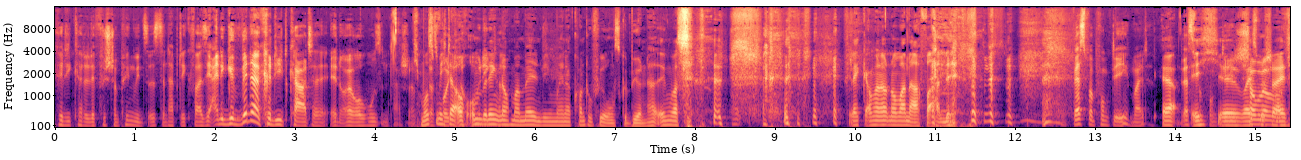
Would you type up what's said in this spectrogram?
Kreditkarte der Fischtown Penguins ist, dann habt ihr quasi eine Gewinnerkreditkarte in eurer Hosentasche. Ich muss Das mich da auch unbedingt nochmal melden wegen meiner Kontoführungsgebühren. Hat irgendwas. Vielleicht kann man auch nochmal nachverhandeln. Vespa.de, Malte. Ja, Vespa.de. ich äh, weiß Schau mal- Bescheid.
